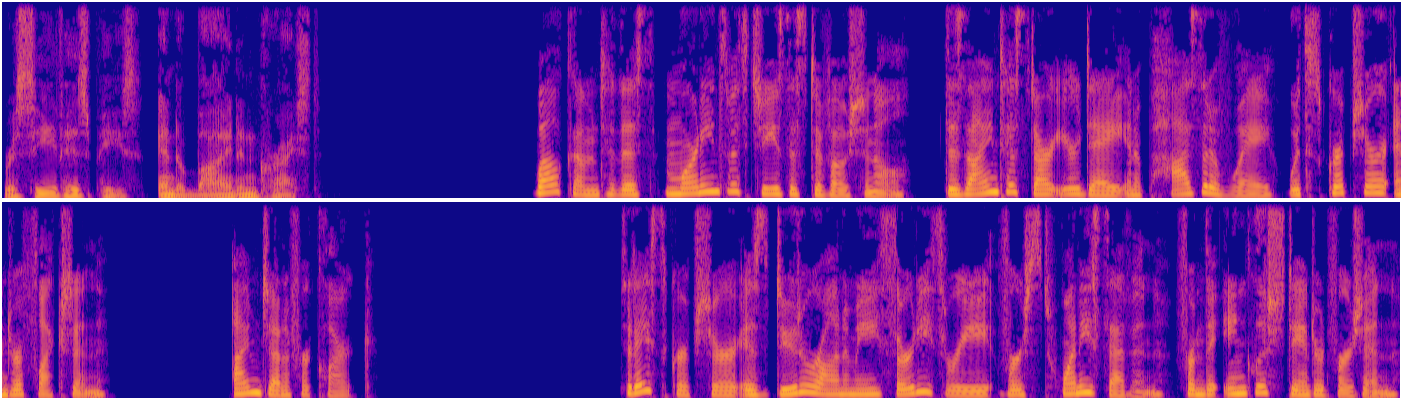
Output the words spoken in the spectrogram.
receive his peace and abide in Christ. Welcome to this Mornings with Jesus devotional, designed to start your day in a positive way with scripture and reflection. I'm Jennifer Clark. Today's scripture is Deuteronomy 33, verse 27 from the English Standard Version.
